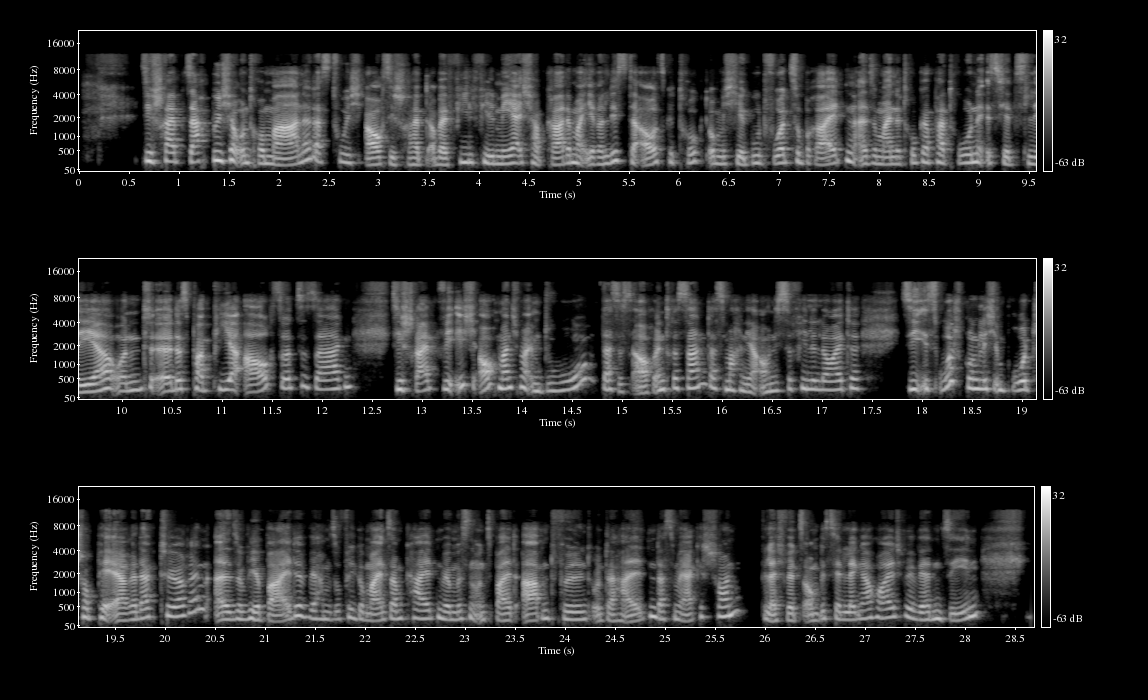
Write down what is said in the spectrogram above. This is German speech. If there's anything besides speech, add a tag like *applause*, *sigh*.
Sie schreibt Sachbücher und Romane, das tue ich auch. Sie schreibt aber viel, viel mehr. Ich habe gerade mal ihre Liste ausgedruckt, um mich hier gut vorzubereiten. Also meine Druckerpatrone ist jetzt leer und äh, das Papier auch sozusagen. Sie schreibt wie ich auch manchmal im Duo. Das ist auch interessant. Das machen ja auch nicht so viele Leute. Sie ist ursprünglich im Brotjob PR-Redakteurin. Also wir beide, wir haben so viel Gemeinsamkeiten. Wir müssen uns bald abendfüllend unterhalten. Das merke ich schon. Vielleicht wird es auch ein bisschen länger heute, wir werden sehen.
